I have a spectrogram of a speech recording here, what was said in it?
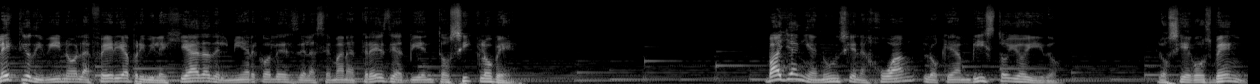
Lectio Divino, la feria privilegiada del miércoles de la semana 3 de Adviento, ciclo B. Vayan y anuncien a Juan lo que han visto y oído. Los ciegos ven,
